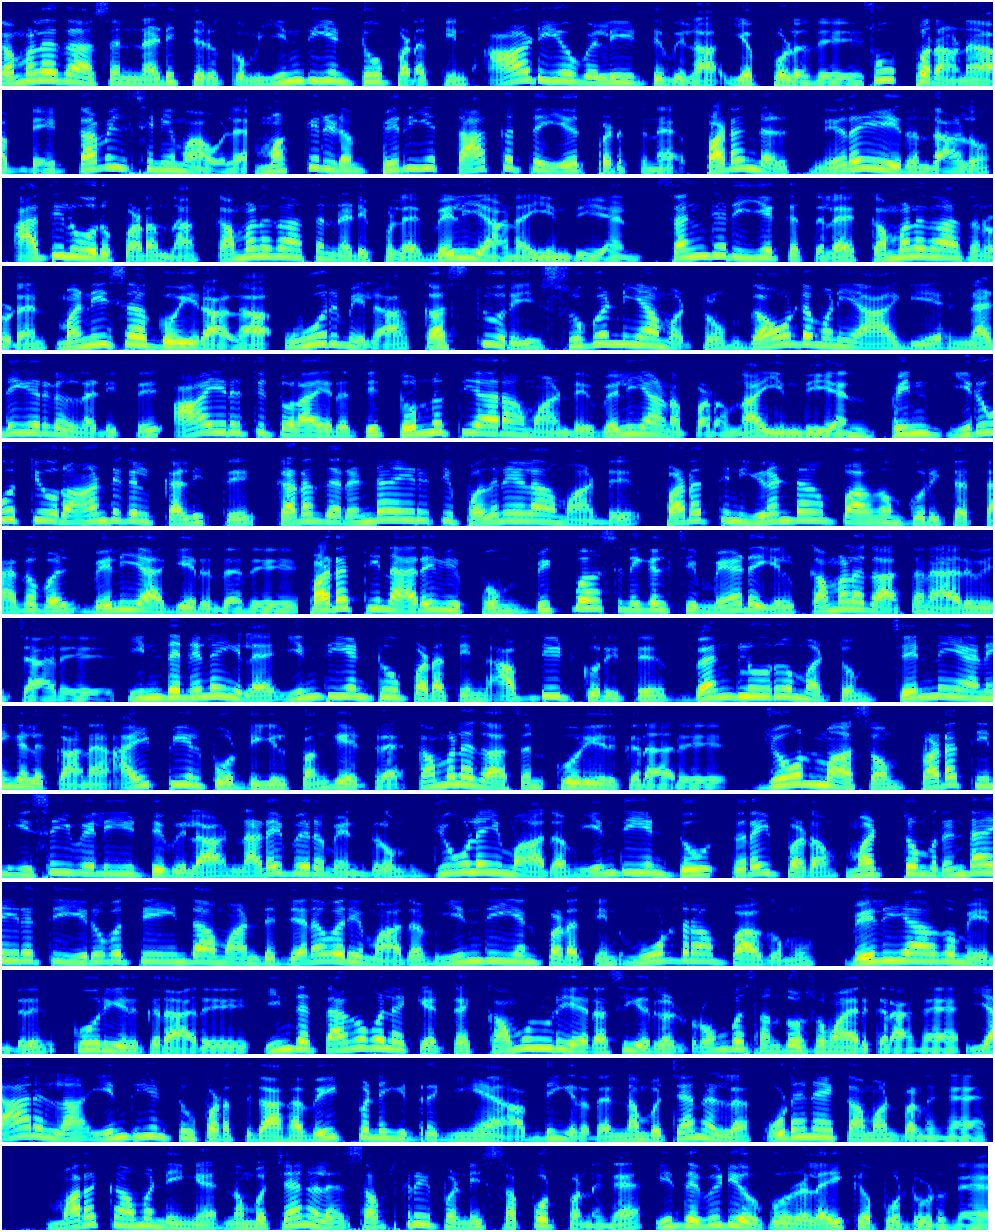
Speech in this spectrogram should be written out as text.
கமலஹாசன் நடித்திருக்கும் Indian two படத்தின் audio வெளியீட்டு விழா எப்பொழுது? சூப்பரான அப்டேட் தமிழ் சினிமாவுல மக்களிடம் பெரிய தாக்கத்தை ஏற்படுத்தின படங்கள் நிறைய இருந்தாலும் அதில் ஒரு படம் தான் கமலஹாசன் நடிப்புல வெளியான இந்தியன். சங்கர் இயக்கத்துல கமலஹாசனுடன் மனிஷா கொய்ராலா ஊர்மிளா கஸ்தூரி சுகன்யா மற்றும் கவுண்டமணி ஆகிய நடிகர்கள் நடித்து ஆயிரத்தி தொள்ளாயிரத்தி தொண்ணூத்தி ஆறாம் ஆண்டு வெளியான படம் தான் இந்தியன். பின் இருபத்தி ஒரு ஆண்டுகள் கழித்து கடந்த இரண்டாயிரத்தி பதினேழாம் ஆண்டு படத்தின் இரண்டாம் பாகம் குறித்த தகவல் வெளியாகி இருந்தது படத்தின் அறிவிப்பும் பிக் பாஸ் நிகழ்ச்சி மேடையில் கமலஹாசன் அறிவிச்சாரு. இந்த நிலையில இந்தியன் டூ படத்தின் அப்டேட் குறித்து பெங்களூரு மற்றும் சென்னை அணிகளுக்கான ஐபிஎல் போட்டியில் பங்கேற்ற கமலஹாசன் கூறியிருக்கிறாரு. ஜூன் மாசம் படத்தின் இசை வெளியீட்டு விழா நடைபெறும் என்றும் ஜூலை மாதம் இந்தியன் டூ திரைப்படம் மற்றும் இரண்டாயிரத்தி இருபத்தி ஐந்தாம் ஆண்டு ஜனவரி மாதம் இந்தியன் படத்தின் மூன்றாம் பாகமும் வெளியாகும் என்று கூறியிருக்கிறாரு. இந்த தகவலை கேட்ட கமலுடைய ரசிகர்கள் ரொம்ப சந்தோஷமா இருக்கிறாங்க. யாரெல்லாம் யாரெல்லாம் இந்தியன் டூ படத்துக்காக வெயிட் பண்ணிக்கிட்டு இருக்கீங்க அப்படிங்கறத நம்ம சேனல்ல உடனே கமெண்ட் பண்ணுங்க. மறக்காம நீங்க நம்ம சேனலை சப்ஸ்கிரைப் பண்ணி சப்போர்ட் பண்ணுங்க. இந்த வீடியோவுக்கு ஒரு லைக்கை போட்டு விடுங்க.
